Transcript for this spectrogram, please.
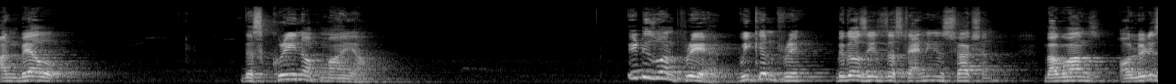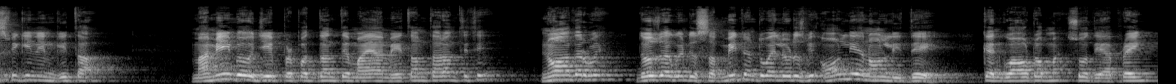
unveil the screen of Maya. It is one prayer. We can pray because it's the standing instruction. Bhagavan's already speaking in Gita. Mame je prapadante maya metam taranti tarantite. No other way. those who are going to submit unto my lotus feet, only and only they can go out of my... So they are praying.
